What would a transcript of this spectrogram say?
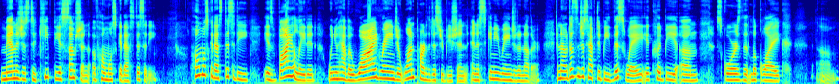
manages to keep the assumption of homoscedasticity. Homoscedasticity is violated when you have a wide range at one part of the distribution and a skinny range at another. And now it doesn't just have to be this way. It could be um, scores that look like um,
